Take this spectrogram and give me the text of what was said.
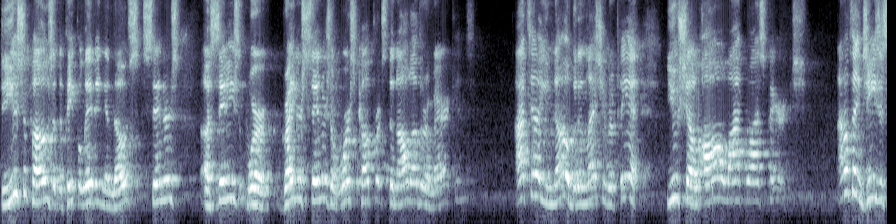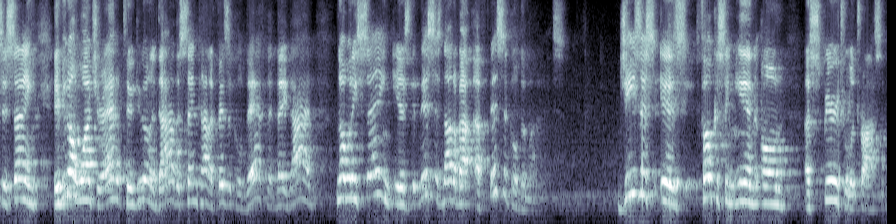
Do you suppose that the people living in those sinners, uh, cities were greater sinners or worse culprits than all other Americans? I tell you, no, but unless you repent, you shall all likewise perish. I don't think Jesus is saying if you don't watch your attitude, you're going to die the same kind of physical death that they died. No, what he's saying is that this is not about a physical demise. Jesus is focusing in on a spiritual atrocity.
